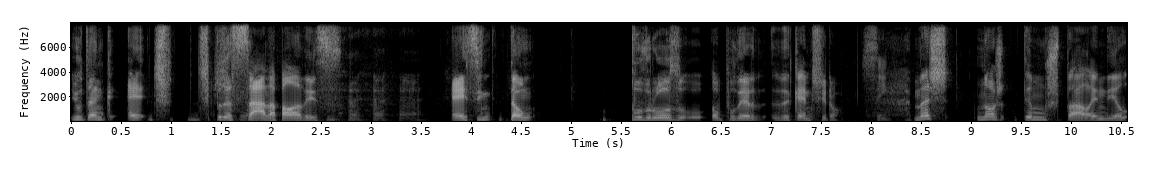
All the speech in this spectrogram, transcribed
e o tanque é des- despedaçado à pala disso. É assim tão poderoso o- poder de Kenshiro. Sim. Mas nós temos para além dele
